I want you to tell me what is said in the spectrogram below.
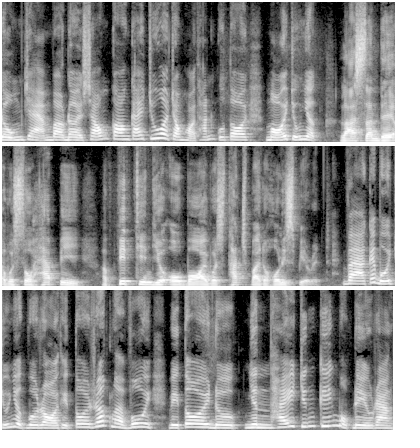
đụng chạm vào đời sống con cái Chúa ở trong hội thánh của tôi mỗi chủ nhật. Last Sunday, I was so happy. A 15 year old boy was touched by the Holy Spirit. Và cái buổi chủ nhật vừa rồi thì tôi rất là vui vì tôi được nhìn thấy chứng kiến một điều rằng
